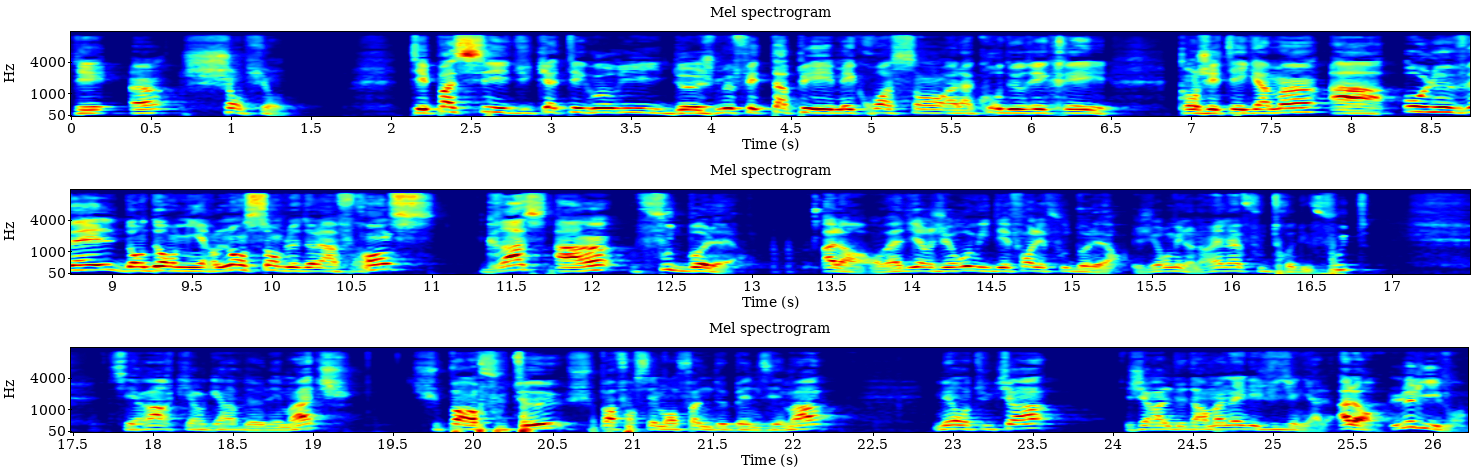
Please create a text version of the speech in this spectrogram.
t'es un champion. T'es passé du catégorie de je me fais taper mes croissants à la cour de récré quand j'étais gamin à haut level d'endormir l'ensemble de la France grâce à un footballeur. Alors, on va dire Jérôme, il défend les footballeurs. Jérôme, il en a rien à foutre du foot. C'est rare qu'il regarde les matchs. Je suis pas un footeux, je suis pas forcément fan de Benzema, mais en tout cas, Gérald Darmanin, il est juste génial. Alors, le livre,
